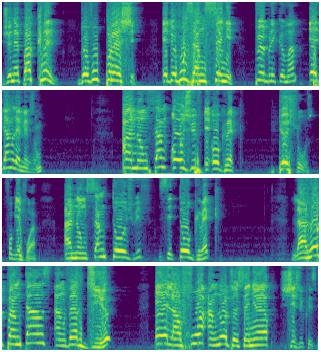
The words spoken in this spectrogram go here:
je n'ai pas craint de vous prêcher et de vous enseigner publiquement et dans les maisons, annonçant aux Juifs et aux Grecs deux choses. Faut bien voir. Annonçant aux Juifs et aux Grecs la repentance envers Dieu et la foi en notre Seigneur Jésus-Christ.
